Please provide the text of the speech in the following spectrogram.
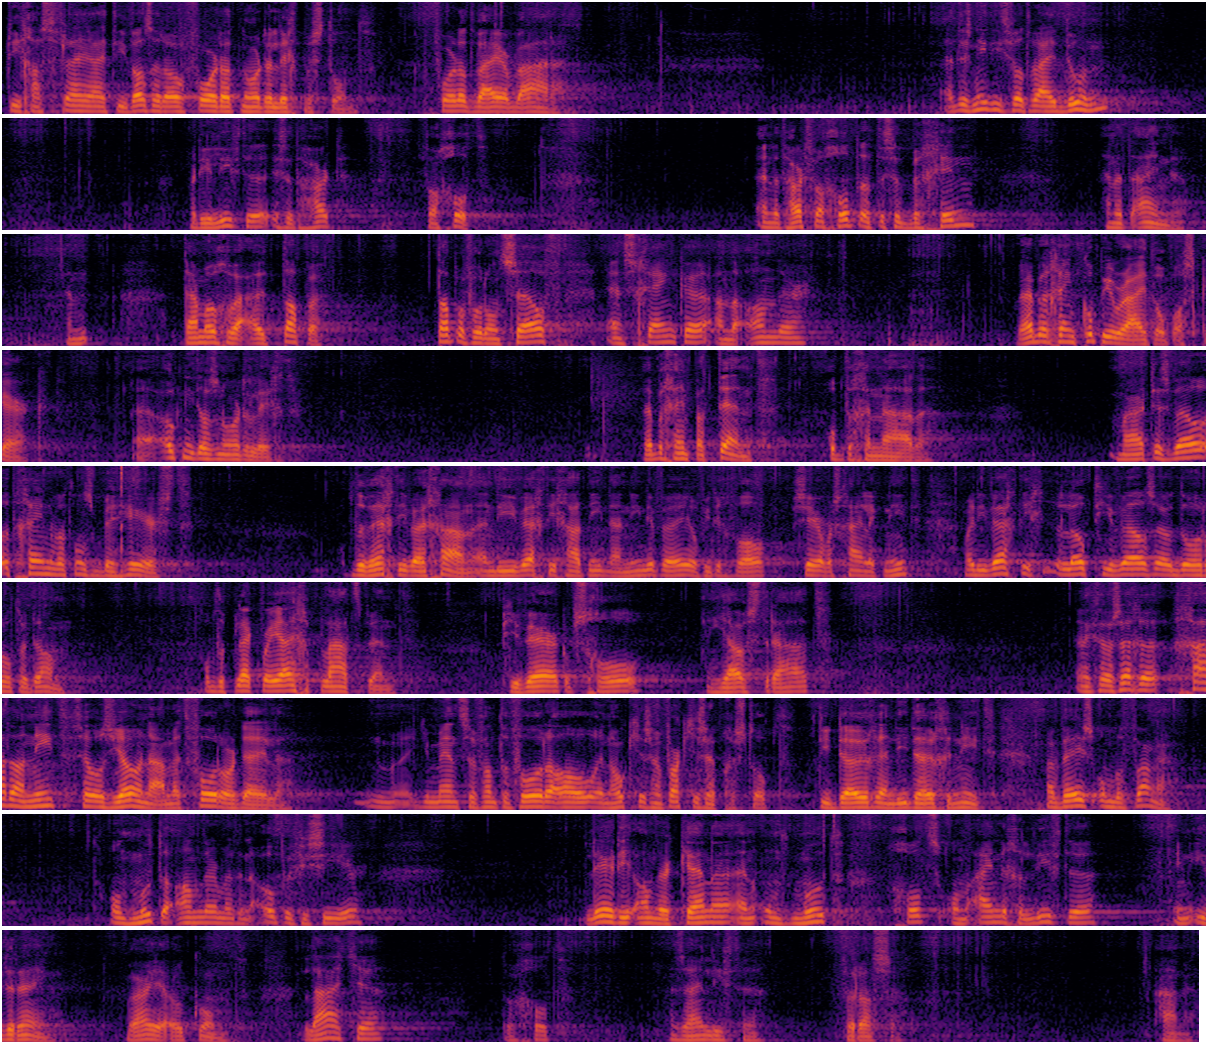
die gastvrijheid die was er al voordat Noorderlicht bestond. Voordat wij er waren. Het is niet iets wat wij doen, maar die liefde is het hart van God. En het hart van God, dat is het begin en het einde. En daar mogen we uit tappen. Tappen voor onszelf en schenken aan de ander. We hebben geen copyright op als kerk. Uh, ook niet als Noorderlicht. hebben geen patent op de genade. Maar het is wel hetgeen wat ons beheerst. Op de weg die wij gaan. En die weg die gaat niet naar Nineveh, of in ieder geval zeer waarschijnlijk niet. Maar die weg die loopt hier wel zo door Rotterdam. Op de plek waar jij geplaatst bent. Op je werk, op school, in jouw straat. En ik zou zeggen, ga dan niet zoals Jona met vooroordelen. Je mensen van tevoren al in hokjes en vakjes hebt gestopt. Die deugen en die deugen niet. Maar wees onbevangen. Ontmoet de ander met een open vizier. Leer die ander kennen en ontmoet Gods oneindige liefde in iedereen, waar je ook komt. Laat je door God en zijn liefde verrassen. Amen.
